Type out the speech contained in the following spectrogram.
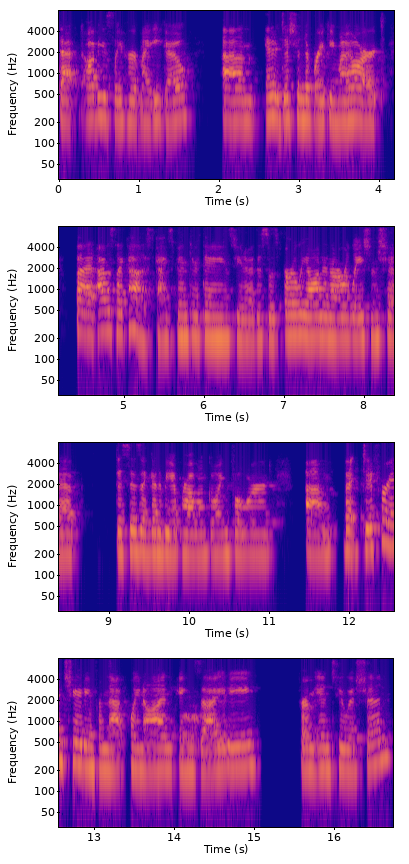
that obviously hurt my ego um, in addition to breaking my heart but i was like oh this guy's been through things you know this was early on in our relationship this isn't going to be a problem going forward um, but differentiating from that point on, anxiety from intuition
